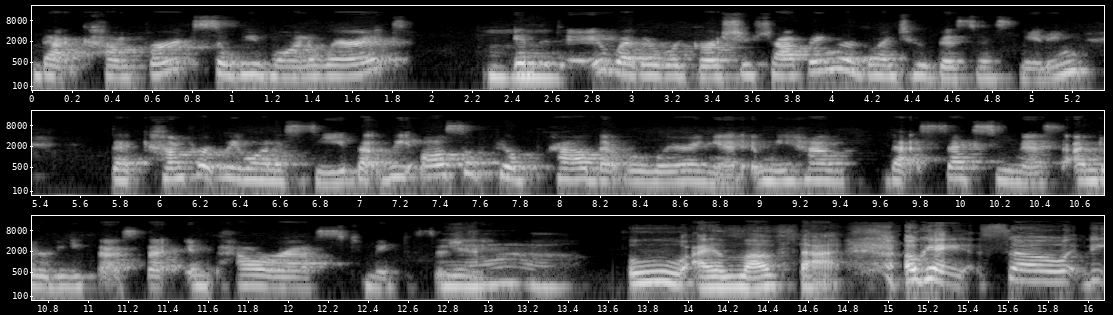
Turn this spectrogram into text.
that comfort. So we want to wear it mm-hmm. in the day, whether we're grocery shopping or going to a business meeting. That comfort we want to see, but we also feel proud that we're wearing it, and we have that sexiness underneath us that empower us to make decisions. Yeah. Oh, I love that. Okay, so the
